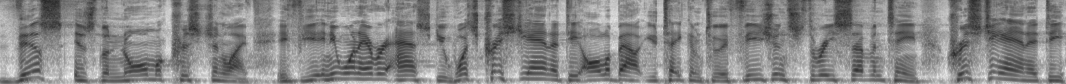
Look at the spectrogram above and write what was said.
This is the normal Christian life. If you, anyone ever asks you, what's Christianity all about? You take them to Ephesians 3:17. Christianity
